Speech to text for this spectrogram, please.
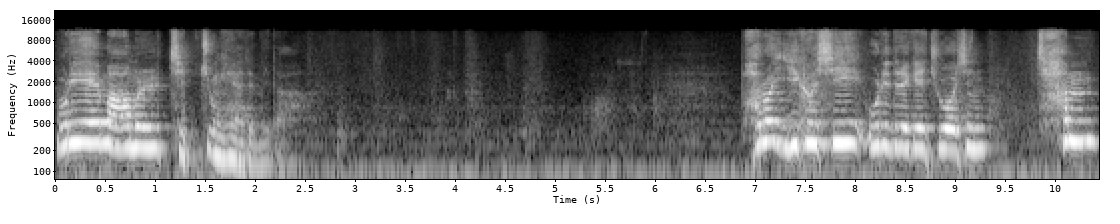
우리의 마음을 집중해야 됩니다. 바로 이것이 우리들에게 주어진 참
